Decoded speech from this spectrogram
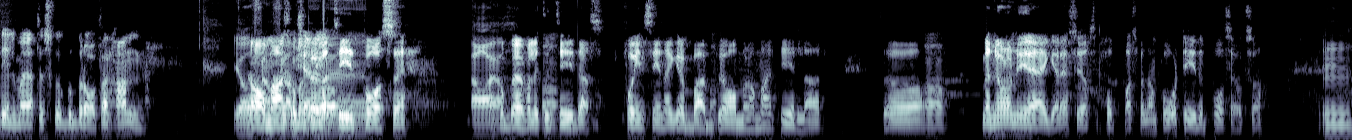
vill man ju att det ska gå bra för han. Ja, men han kommer behöva jag- tid på sig. Ja, Han ja. kommer behöva lite ja. tid alltså. Få in sina gubbar, bli av med dem man inte gillar. Så... Men nu har de nya ägare, så jag hoppas väl de får tid på sig också. Mm.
